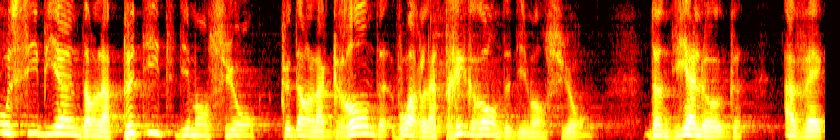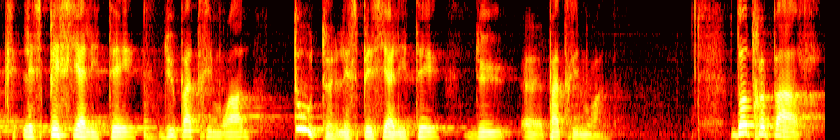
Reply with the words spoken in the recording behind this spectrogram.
aussi bien dans la petite dimension que dans la grande, voire la très grande dimension, d'un dialogue avec les spécialités du patrimoine, toutes les spécialités du euh, patrimoine. D'autre part,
